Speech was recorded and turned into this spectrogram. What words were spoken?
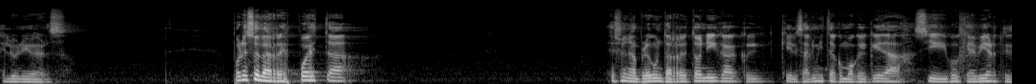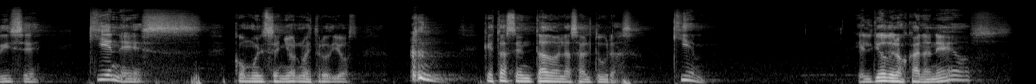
el universo. Por eso la respuesta es una pregunta retónica que, el salmista como que queda así, abierto y dice, ¿quién es como el Señor nuestro Dios que está sentado en las alturas? ¿Quién? ¿El Dios de los cananeos?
